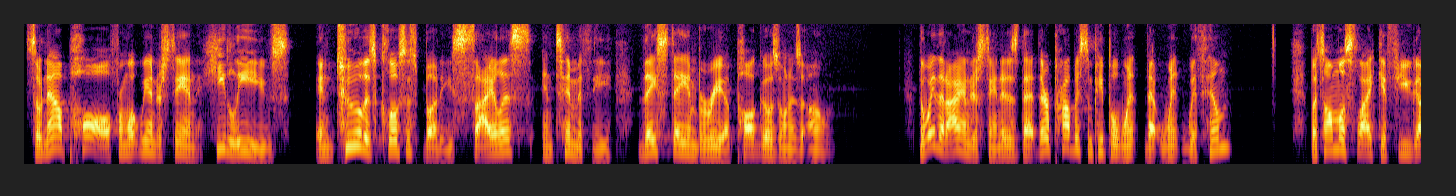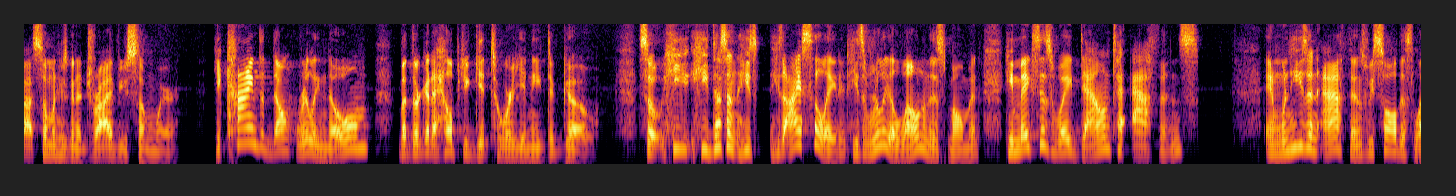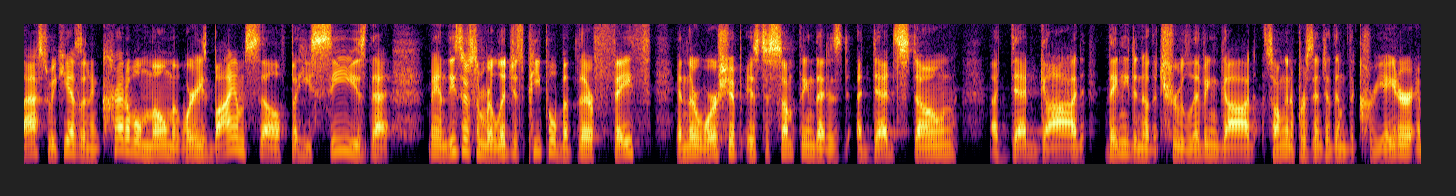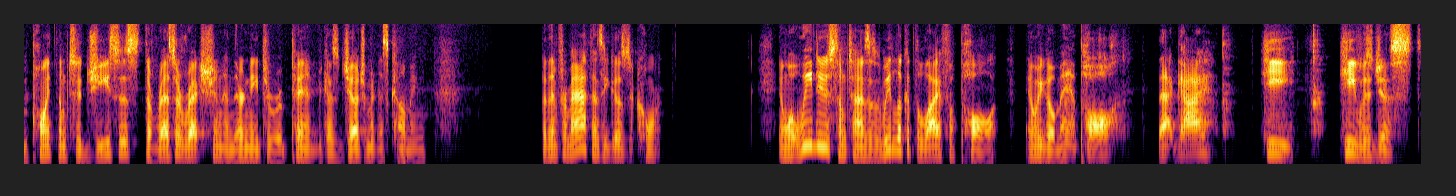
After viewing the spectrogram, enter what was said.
So now, Paul, from what we understand, he leaves, and two of his closest buddies, Silas and Timothy, they stay in Berea. Paul goes on his own the way that I understand it is that there are probably some people went, that went with him, but it's almost like if you got someone who's going to drive you somewhere. You kind of don't really know them, but they're going to help you get to where you need to go. So he, he doesn't, he's, he's isolated. He's really alone in this moment. He makes his way down to Athens. And when he's in Athens, we saw this last week, he has an incredible moment where he's by himself, but he sees that, man, these are some religious people, but their faith and their worship is to something that is a dead stone, a dead God. They need to know the true living God. So I'm going to present to them the Creator and point them to Jesus, the resurrection, and their need to repent because judgment is coming. But then from Athens, he goes to Corinth. And what we do sometimes is we look at the life of Paul and we go, man, Paul, that guy, he, he was just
